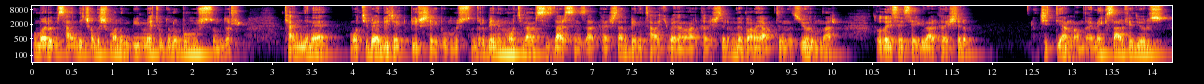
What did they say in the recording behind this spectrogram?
Umarım sen de çalışmanın bir metodunu bulmuşsundur kendine motive edecek bir şey bulmuşsundur. Benim motivem sizlersiniz arkadaşlar. Beni takip eden arkadaşlarım ve bana yaptığınız yorumlar. Dolayısıyla sevgili arkadaşlarım ciddi anlamda emek sarf ediyoruz.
